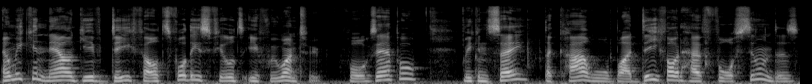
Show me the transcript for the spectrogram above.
and we can now give defaults for these fields if we want to. For example, we can say the car will by default have four cylinders,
